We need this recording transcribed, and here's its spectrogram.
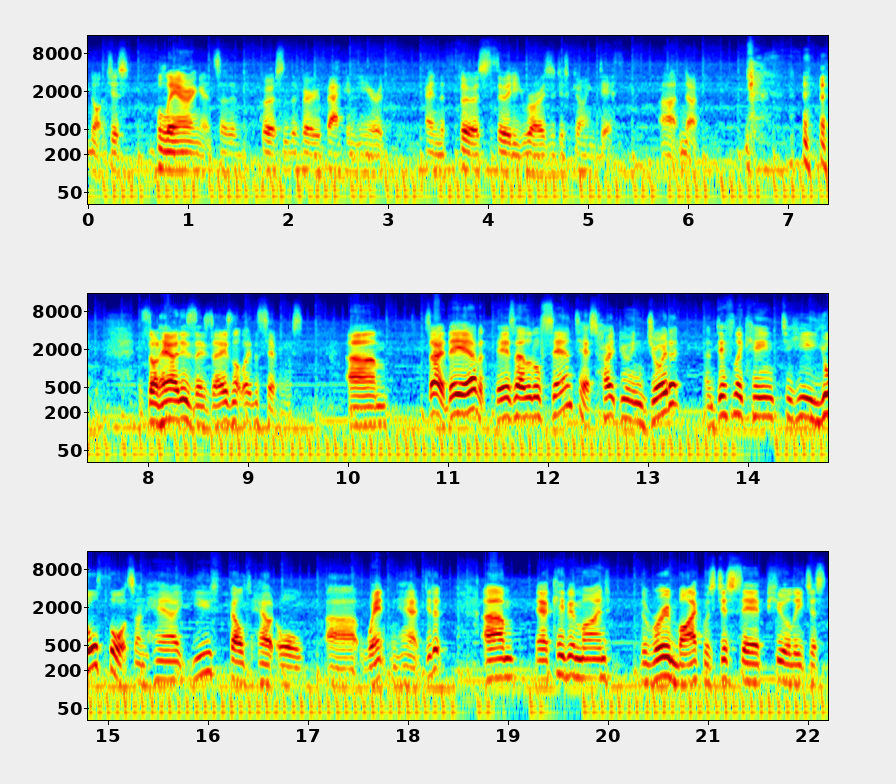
not just blaring it so the person at the very back can hear it, and the first 30 rows are just going deaf. Uh, no. it's not how it is these days, not like the 70s. Um, so there you have it. There's our little sound test. Hope you enjoyed it. I'm definitely keen to hear your thoughts on how you felt how it all uh, went and how it did it. Um, now keep in mind, the room mic was just there purely just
